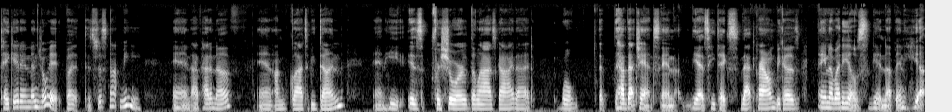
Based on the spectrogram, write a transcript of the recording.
take it and enjoy it, but it's just not me. And I've had enough, and I'm glad to be done. And he is for sure the last guy that will have that chance. And yes, he takes that crown because ain't nobody else getting up in here.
